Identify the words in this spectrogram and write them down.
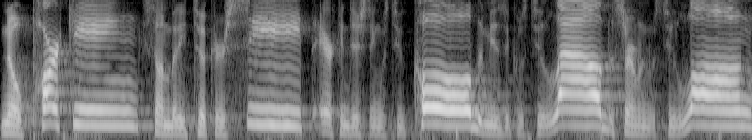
No parking, somebody took her seat, the air conditioning was too cold, the music was too loud, the sermon was too long.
